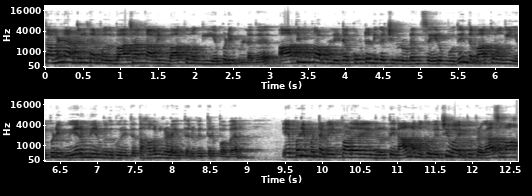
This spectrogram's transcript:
தமிழ்நாட்டில் தற்போது பாஜகவின் வாக்கு வங்கி எப்படி உள்ளது அதிமுக உள்ளிட்ட கூட்டணி கட்சிகளுடன் சேரும்போது இந்த வாக்கு வங்கி எப்படி உயரும் என்பது குறித்த தகவல்களை தெரிவித்திருப்பவர் எப்படிப்பட்ட வேட்பாளரை நிறுத்தினால் நமக்கு வெற்றி வாய்ப்பு பிரகாசமாக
